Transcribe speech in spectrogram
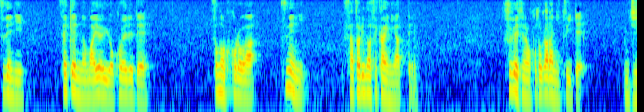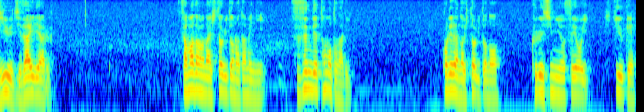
すでに世間の迷いを超え出てその心は常に悟りの世界にあって全ての事柄について自由自在である。さまざまな人々のために進んで友となりこれらの人々の苦しみを背負い引き受け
